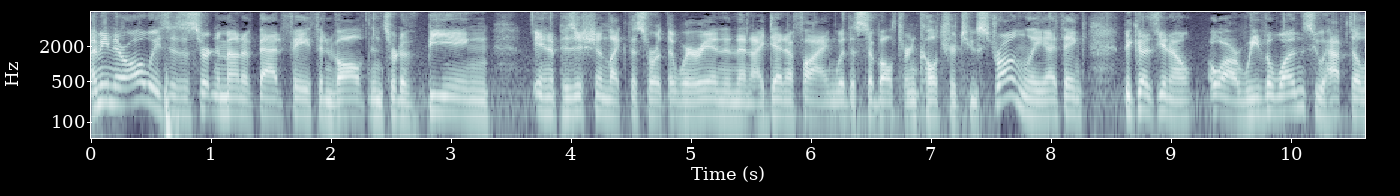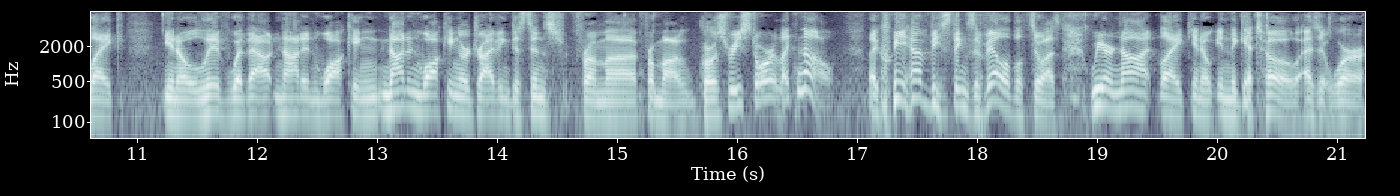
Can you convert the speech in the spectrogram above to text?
I mean, there always is a certain amount of bad faith involved in sort of being in a position like the sort that we're in and then identifying with a subaltern culture too strongly. I think because, you know, are we the ones who have to like, you know, live without not in walking, not in walking or driving distance from a, from a grocery store? Like, no. Like we have these things available to us. We are not like, you know, in the ghetto as it were.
